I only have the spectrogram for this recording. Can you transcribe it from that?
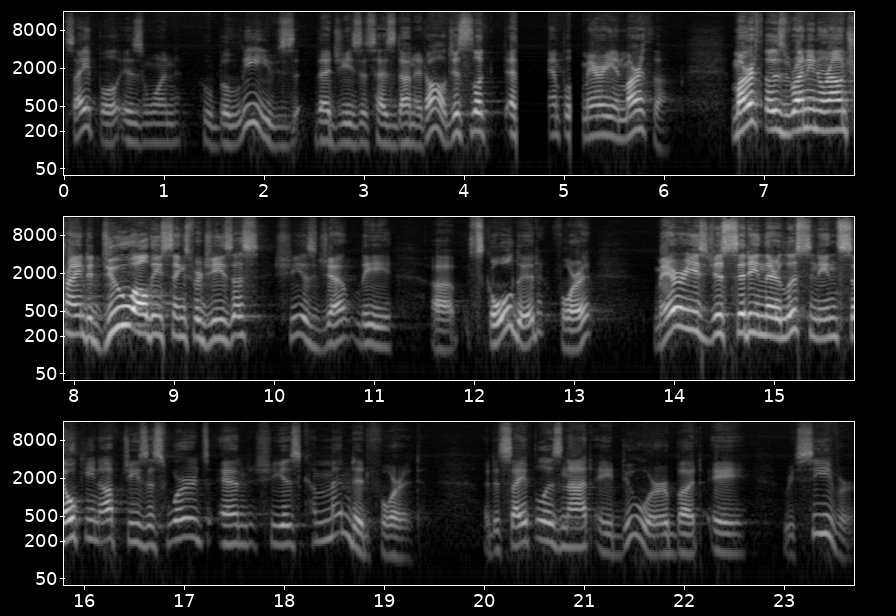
disciple is one who believes that Jesus has done it all. Just look at the example of Mary and Martha. Martha is running around trying to do all these things for Jesus. She is gently uh, scolded for it. Mary is just sitting there listening, soaking up Jesus' words, and she is commended for it. A disciple is not a doer, but a receiver.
